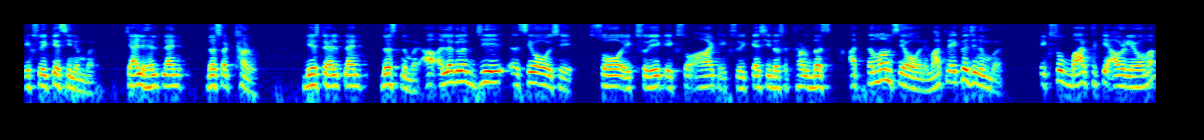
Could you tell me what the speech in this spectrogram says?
એકસો એક્યાસી નંબર ચાઇલ્ડ હેલ્પલાઇન દસ અઠ્ઠાણું ડિએસ્ટ હેલ્પલાઇન દસ નંબર. આ અલગ અલગ જે સેવાઓ છે, સો, એકસો એક, એકસો આઠ, એકસો એક્યાસી, દસ અઠ્ઠાણું, દસ, આ તમામ સેવાઓને માત્ર એક જ નંબર, એકસો બાર થકી આવરી લેવામાં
